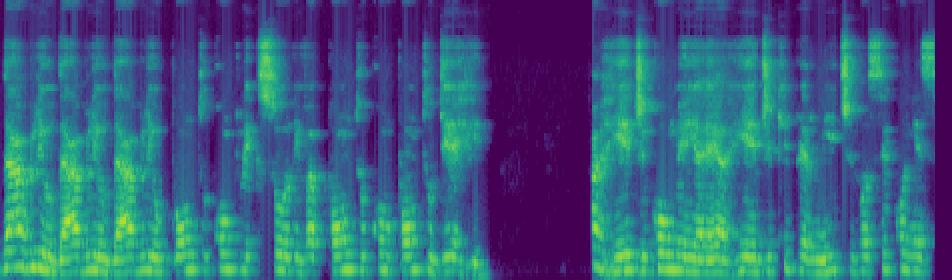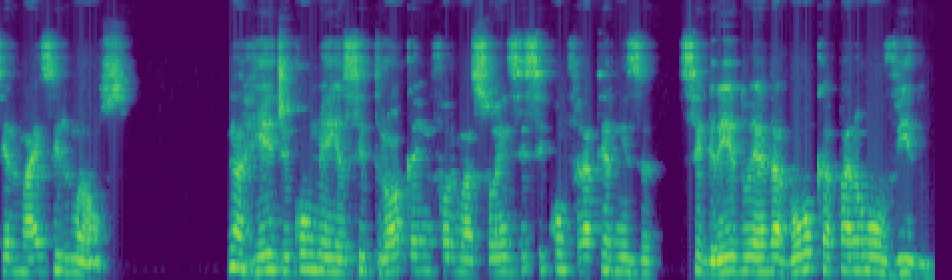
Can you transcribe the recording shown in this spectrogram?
www.complexoliva.com.br A rede Colmeia é a rede que permite você conhecer mais irmãos. Na rede Colmeia se troca informações e se confraterniza segredo é da boca para o ouvido.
